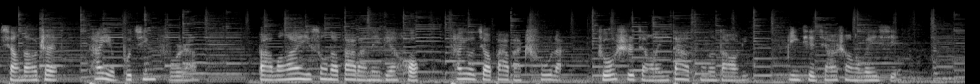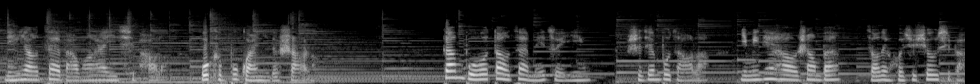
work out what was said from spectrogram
想到这，他也不禁服然。把王阿姨送到爸爸那边后，他又叫爸爸出来，着实讲了一大通的道理，并且加上了威胁：“您要再把王阿姨气跑了，我可不管你的事儿了。”甘博倒再没嘴硬，时间不早了，你明天还要上班，早点回去休息吧。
